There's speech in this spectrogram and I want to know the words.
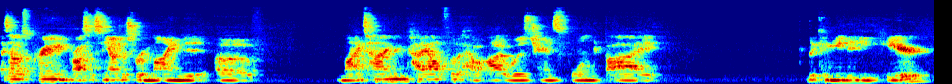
as I was praying and processing, I was just reminded of my time in Chi Alpha, how I was transformed by the community here,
